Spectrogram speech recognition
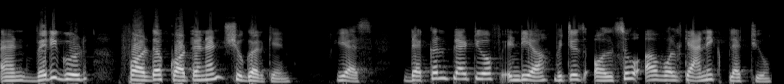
and very good for the cotton and sugarcane. Yes, Deccan Plateau of India which is also a volcanic plateau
